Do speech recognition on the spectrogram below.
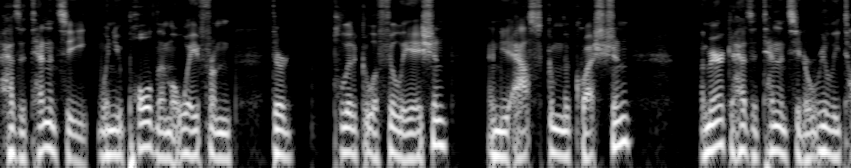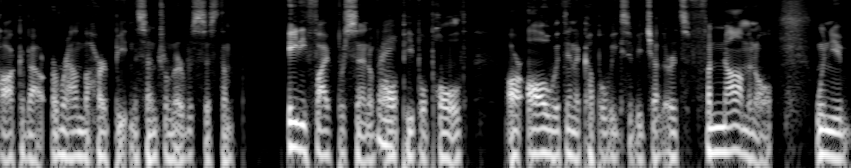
has a tendency when you pull them away from their political affiliation and you ask them the question, America has a tendency to really talk about around the heartbeat and the central nervous system. 85% of all people polled are all within a couple weeks of each other. It's phenomenal when you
